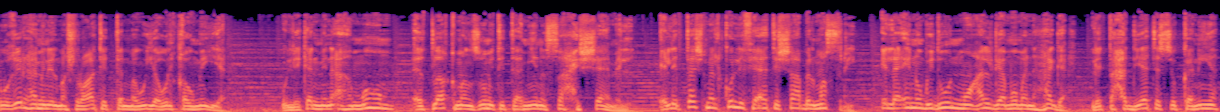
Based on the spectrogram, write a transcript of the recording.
وغيرها من المشروعات التنموية والقومية واللي كان من أهمهم إطلاق منظومة التأمين الصحي الشامل. اللي بتشمل كل فئات الشعب المصري إلا أنه بدون معالجة ممنهجة للتحديات السكانية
